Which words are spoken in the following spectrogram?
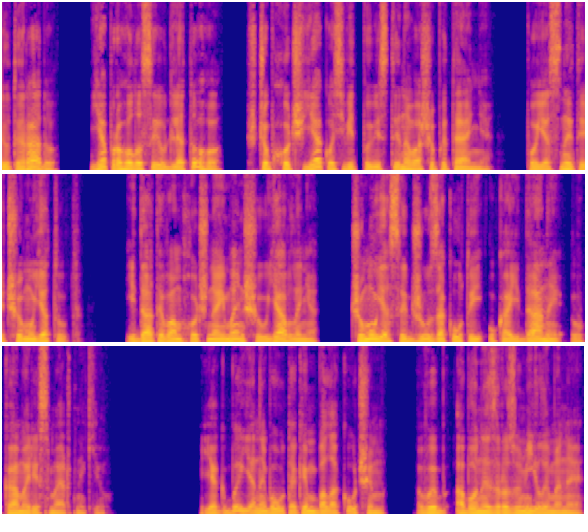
Цю тираду я проголосив для того, щоб хоч якось відповісти на ваше питання, пояснити, чому я тут, і дати вам хоч найменше уявлення, чому я сиджу закутий у кайдани в камері смертників. Якби я не був таким балакучим, ви б або не зрозуміли мене,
